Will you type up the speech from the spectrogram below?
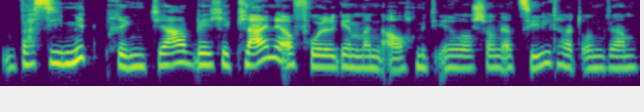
was sie mitbringt, ja, welche kleine Erfolge man auch mit ihr schon erzielt hat. Und wir haben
